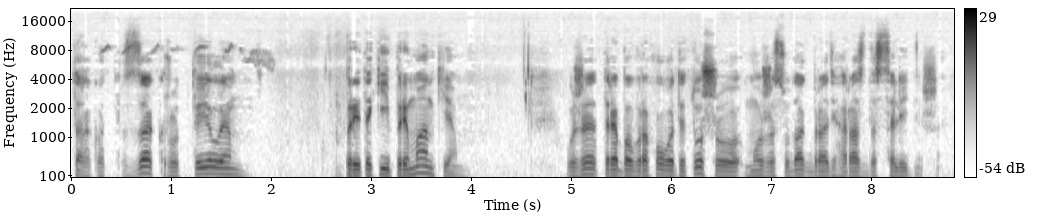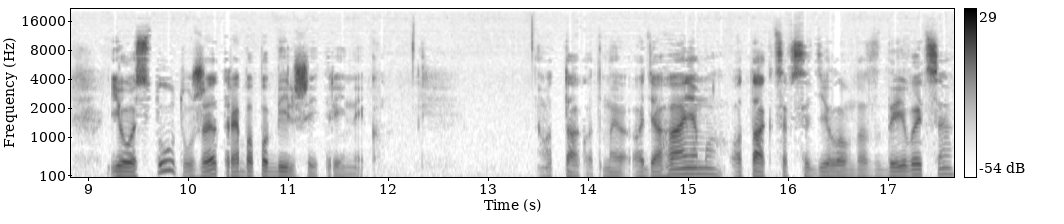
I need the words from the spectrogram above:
так от закрутили. При такій приманці вже треба враховувати те, що може судак брати гораздо солідніше. І ось тут вже треба побільший трійник. От так от ми одягаємо, отак це все діло в нас дивиться.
